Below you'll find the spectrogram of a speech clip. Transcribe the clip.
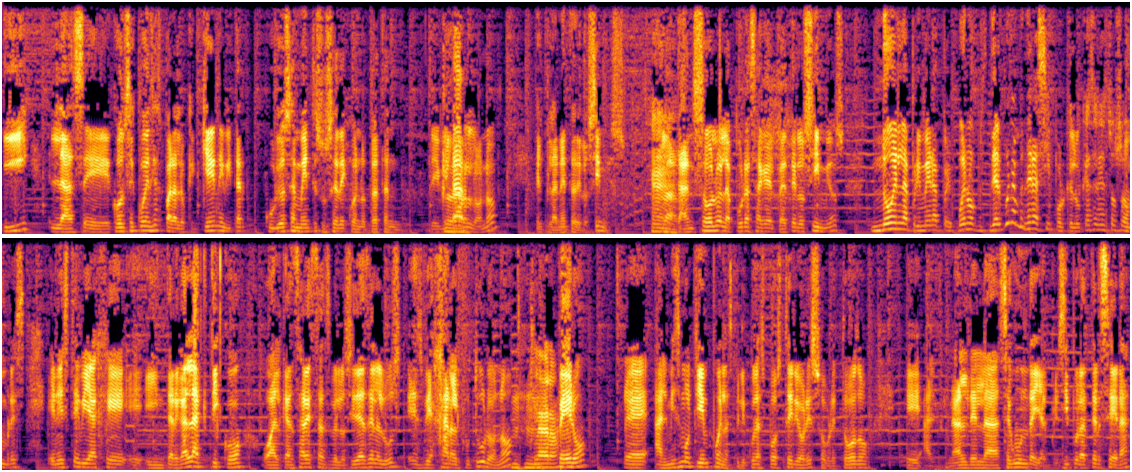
y las eh, consecuencias para lo que quieren evitar. Curiosamente sucede cuando tratan de evitarlo, ¿no? El planeta de los simios. Claro. Tan solo la pura saga del planeta de los simios, no en la primera, bueno, de alguna manera sí, porque lo que hacen estos hombres en este viaje eh, intergaláctico o alcanzar estas velocidades de la luz es viajar al futuro, ¿no? Claro. Pero eh, al mismo tiempo en las películas posteriores, sobre todo eh, al final de la segunda y al principio de la tercera,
